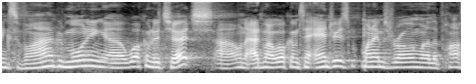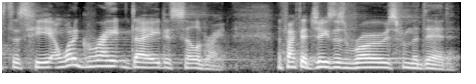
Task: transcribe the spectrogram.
Thanks, Via. Good morning. Uh, welcome to church. Uh, I want to add my welcome to Andrews. My name's Rowan, one of the pastors here, and what a great day to celebrate. The fact that Jesus rose from the dead,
